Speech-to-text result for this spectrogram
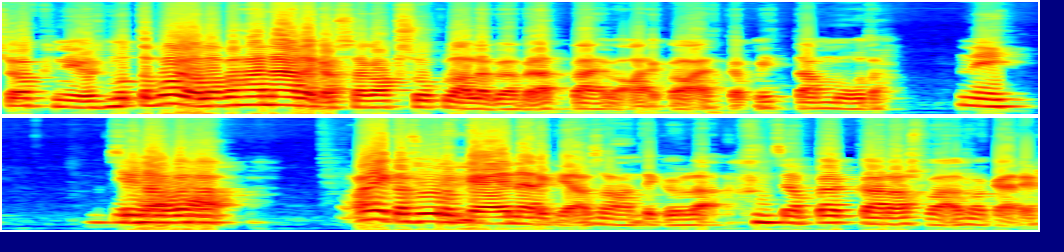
Shock news, mutta voi olla vähän nälkässä kaksi suklaalevyä vedät päivän aikaa, etkä mitään muuta. niin. Siinä on Nimenomaan. vähän aika surkea energiansaanti kyllä. Siinä on pelkkää rasvaa ja sokeria.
